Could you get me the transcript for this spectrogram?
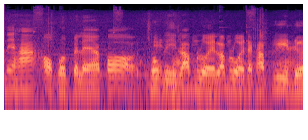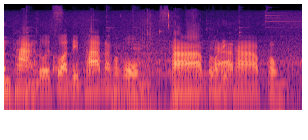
เนี่ยฮะออกรถไปแล้วก็โชคดีเดินทางร่ำรวยร่ำรวยนะครับพี่ครับเดินทางโดยสวัสดิภาพนะครับผมครับสวัสดีครับผม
